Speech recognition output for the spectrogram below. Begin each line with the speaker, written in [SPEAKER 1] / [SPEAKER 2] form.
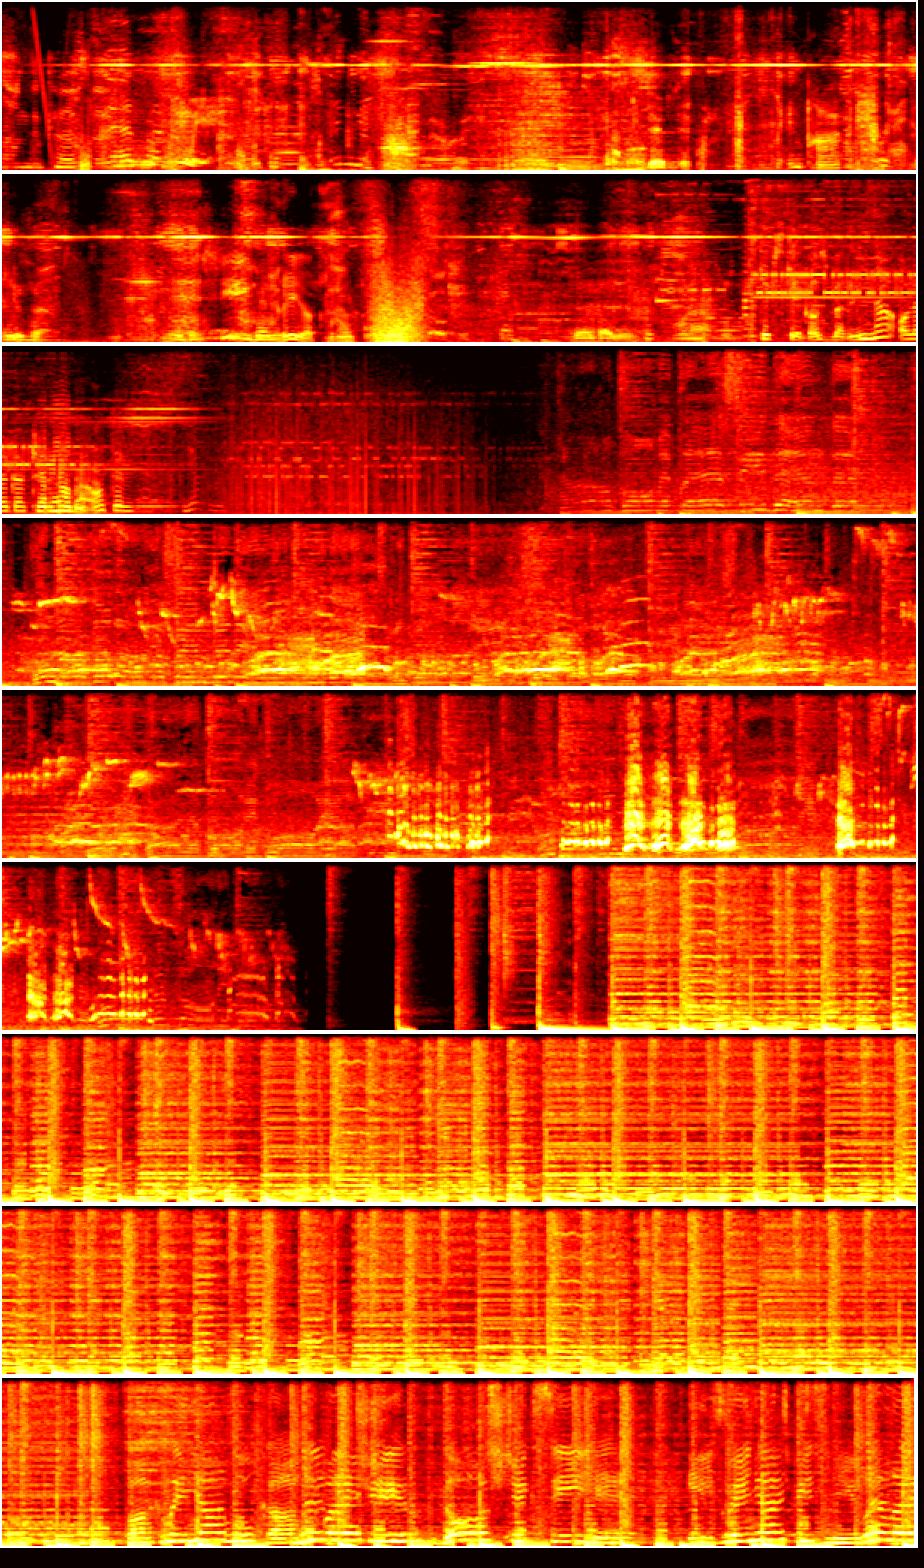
[SPEAKER 1] along
[SPEAKER 2] z Berlina, Olega Czernowa o tym...
[SPEAKER 3] Presidente, con
[SPEAKER 4] you, Lele.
